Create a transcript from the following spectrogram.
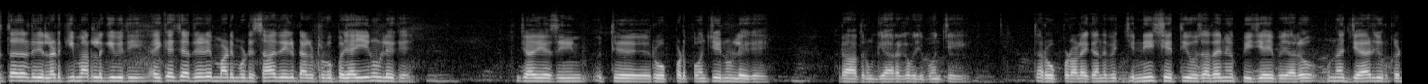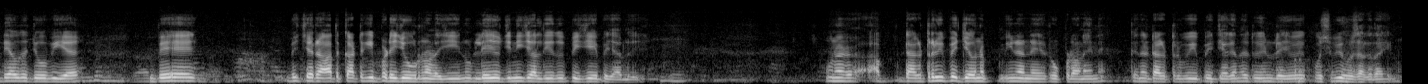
ਤਾਂ ਸਾਡੀ ਲੜਕੀ ਮਰ ਲੱਗੀ ਵੀ ਸੀ। ਅਸੀਂ ਕਿਹਾ ਚੱਲ ਜਿਹੜੇ ਮਾੜੇ ਮੋਟੇ ਸਾਹ ਦੇ ਕੇ ਡਾਕਟਰ ਕੋਲ ਪਜਾਈ ਇਹਨੂੰ ਲੈ ਕੇ। ਜਦ ਅਸੀਂ ਉੱਥੇ ਰੋਪੜ ਪਹੁੰਚੇ ਇਹਨੂੰ ਲੈ ਗਏ ਰਾਤ ਨੂੰ 11 ਕੁ ਵਜੇ ਪਹੁੰਚੇ। ਤਾਂ ਰੋਪੜ ਵਾਲੇ ਕਹਿੰਦੇ ਵੀ ਜਿੰਨੀ ਛੇਤੀ ਹੋ ਸਕਦਾ ਇਹਨੂੰ ਪੀਜੀਆਈ ਪਜਾ ਲਓ। ਉਹਨਾਂ ਜ਼ਹਿਰ ਜੁਰ ਕੱਢਿਆ ਉਹਦਾ ਜੋ ਵੀ ਹੈ। ਵੇ ਵਿੱਚ ਰਾਤ ਕੱਟ ਗਈ, ਬੜੇ ਜ਼ੋਰ ਨਾਲ ਜੀ। ਇਹਨੂੰ ਲੈ ਜਾਓ, ਜਿੰਨੀ ਜਲਦੀ ਤੁਸੀਂ ਪੀਜੀਆਈ ਪਜਾ ਲਓ ਜੀ। ਉਹਨਾਂ ਡਾਕਟਰ ਵੀ ਭੇਜਿਆ, ਉਹਨਾਂ, ਇਹਨਾਂ ਨੇ ਰੋਪੜ ਵਾਲੇ ਨੇ। ਕਹਿੰਦਾ ਡਾਕਟਰ ਵੀ ਭੇਜਿਆ, ਕਹਿੰਦਾ ਤੁਸੀਂ ਇਹਨੂੰ ਲੈ ਜਾਓ ਕੁਝ ਵੀ ਹੋ ਸਕਦਾ ਇਹਨੂੰ।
